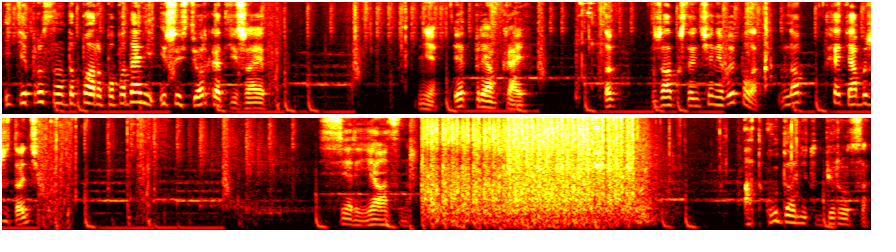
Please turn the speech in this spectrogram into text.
и тебе просто надо пару попаданий и шестерка отъезжает. Не, это прям кайф. Жалко, что ничего не выпало, но хотя бы жетончик. Серьезно. Откуда они тут берутся?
